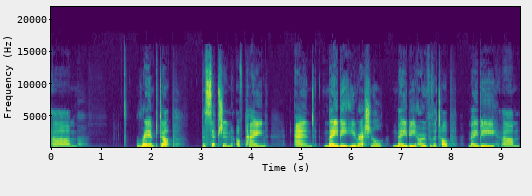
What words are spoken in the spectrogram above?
um, ramped up perception of pain and maybe irrational, maybe over the top, maybe, um,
